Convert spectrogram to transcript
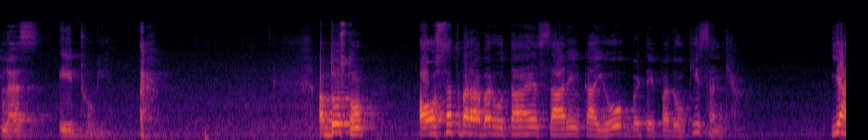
प्लस एट होगी। अब दोस्तों, औसत बराबर होता है सारे का योग बटे पदों की संख्या। या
